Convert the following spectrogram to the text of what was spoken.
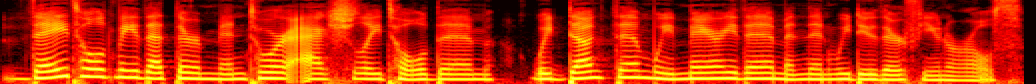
They told me that their mentor actually told them, We dunk them, we marry them, and then we do their funerals.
